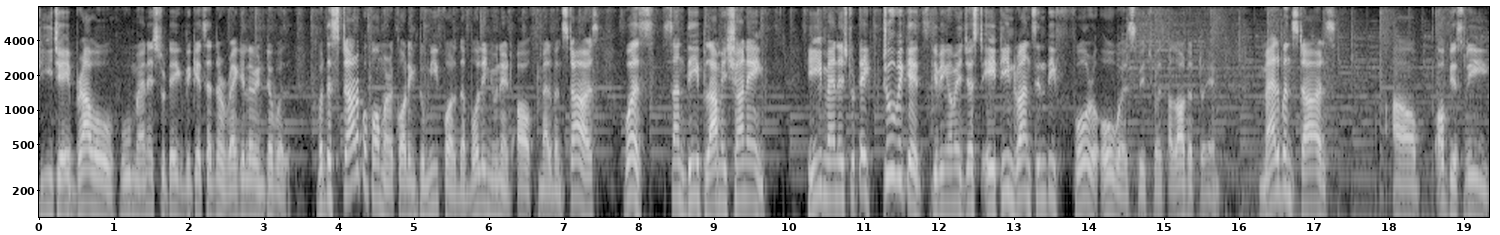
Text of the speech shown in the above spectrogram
DJ Bravo, who managed to take wickets at the regular interval. But the star performer, according to me, for the bowling unit of Melbourne Stars was Sandeep Lamichhane. He managed to take two wickets, giving away just 18 runs in the four overs which was allotted to him. Melbourne Stars uh, obviously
